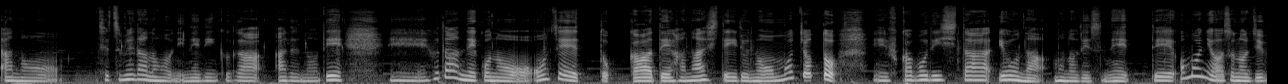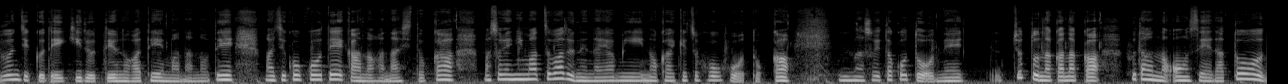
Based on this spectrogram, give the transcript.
あの説明欄の方にねリンクがあるので、えー、普段ねこの音声とかで話しているのをもうちょっと、えー、深掘りしたようなものですね。で主にはその自分軸で生きるっていうのがテーマなので、まあ、自己肯定感の話とか、まあ、それにまつわるね悩みの解決方法とか、まあ、そういったことをねちょっとなかなか普段の音声だと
